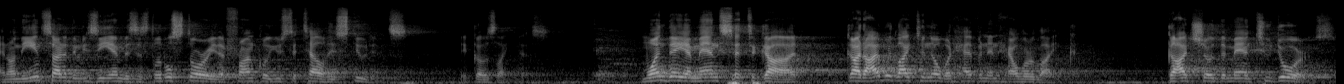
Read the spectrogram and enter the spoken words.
And on the inside of the museum is this little story that Frankl used to tell his students. It goes like this One day a man said to God, God, I would like to know what heaven and hell are like. God showed the man two doors.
